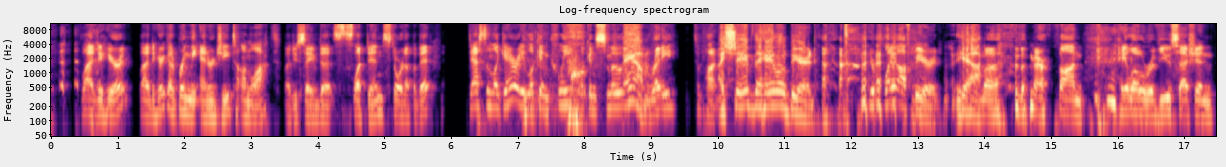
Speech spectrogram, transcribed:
Glad to hear it. Glad to hear it. Got to bring the energy to Unlocked. Glad you saved, uh, slept in, stored up a bit. Destin Legarie looking clean, looking smooth, Bam! ready to punch. I shaved the Halo beard. Your playoff beard. yeah. From, uh, the marathon Halo review session.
